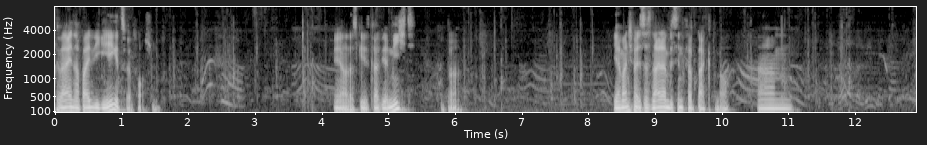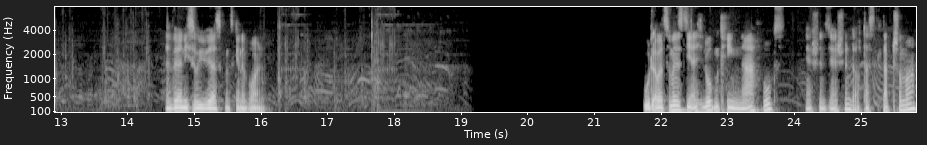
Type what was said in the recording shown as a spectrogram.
Wir waren noch beide die Gehege zu erforschen. Ja, das geht jetzt gerade wieder nicht. Super. Ja, manchmal ist das leider ein bisschen verbuggt noch. Ähm, dann wäre nicht so, wie wir das ganz gerne wollen. Gut, aber zumindest die Antilopen kriegen Nachwuchs. Sehr schön, sehr schön. Auch das klappt schon mal.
